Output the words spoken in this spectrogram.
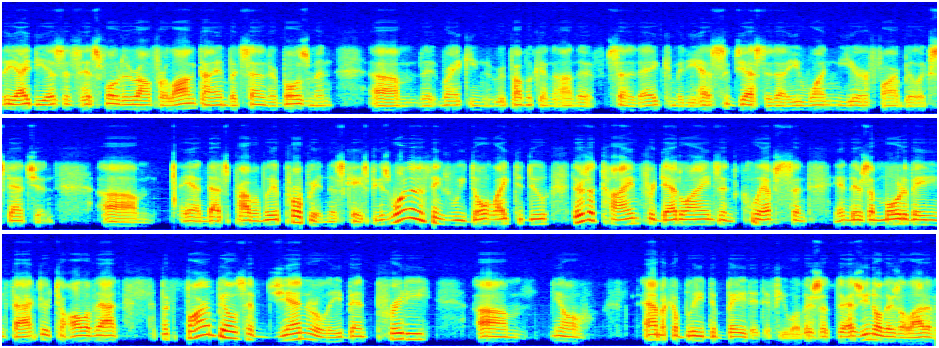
the ideas has, has floated around for a long time, but Senator Boozman, um, the ranking Republican on the Senate Ag Committee, has suggested a one-year farm bill extension. Um, and that's probably appropriate in this case because one of the things we don't like to do there's a time for deadlines and cliffs and, and there's a motivating factor to all of that. But farm bills have generally been pretty um, you know amicably debated, if you will. There's a, as you know, there's a lot of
